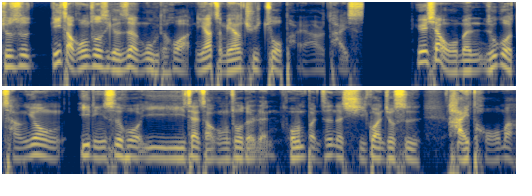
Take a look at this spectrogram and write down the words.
就是你找工作是一个任务的话，你要怎么样去做 prioritize？因为像我们如果常用一零四或一一一在找工作的人，我们本身的习惯就是海投嘛。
